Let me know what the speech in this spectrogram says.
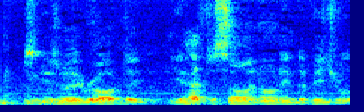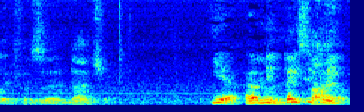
it. Excuse me, Rod, do- you have to sign on individually for Zoom, don't you? Yeah, I mean, And you basically, fail.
